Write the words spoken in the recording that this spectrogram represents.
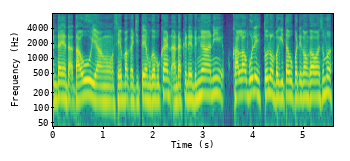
anda yang tak tahu yang saya bakal cerita yang bukan-bukan, anda kena dengar ni kalau boleh tolong bagi tahu pada kawan-kawan semua,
